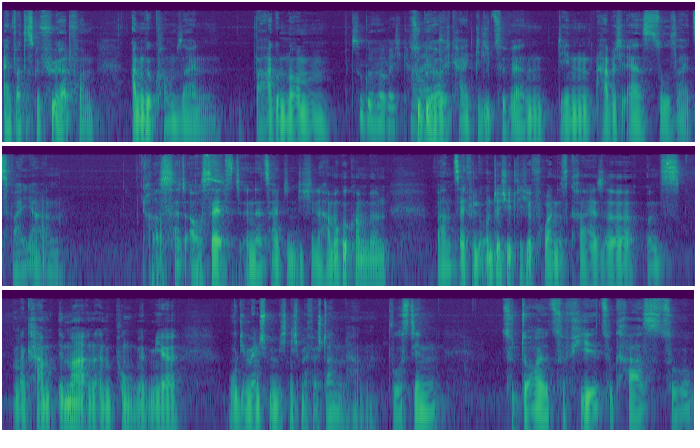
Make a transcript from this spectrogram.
einfach das Gefühl hat von angekommen sein, wahrgenommen, Zugehörigkeit. Zugehörigkeit, geliebt zu werden, den habe ich erst so seit zwei Jahren. Das hat auch selbst in der Zeit, in die ich hier nach Hamburg gekommen bin, waren sehr viele unterschiedliche Freundeskreise und es- man kam immer an einen Punkt mit mir, wo die Menschen mich nicht mehr verstanden haben, wo es denen zu doll, zu viel, zu krass, zu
